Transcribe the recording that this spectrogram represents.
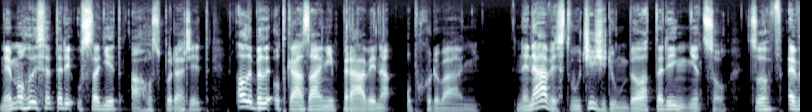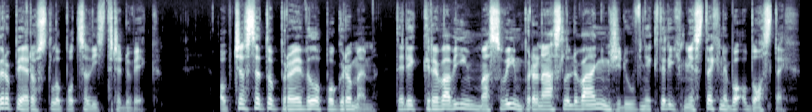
Nemohli se tedy usadit a hospodařit, ale byli odkázáni právě na obchodování. Nenávist vůči židům byla tedy něco, co v Evropě rostlo po celý středověk. Občas se to projevilo pogromem, tedy krvavým masovým pronásledováním židů v některých městech nebo oblastech.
